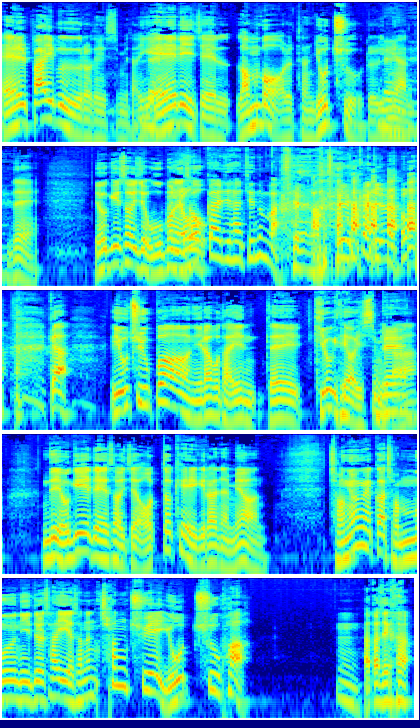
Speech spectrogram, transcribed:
L5로 되어 있습니다. 이게 네. L이 이제 럼버를 뜻하는 요추를 네. 의미하는데 여기서 이제 5번에서 여기까지 하지는 마세요. 헷갈려요. 그러니까 요추 6번이라고 다 기록이 되어 있습니다. 네. 근데 여기에 대해서 이제 어떻게 얘기를 하냐면 정형외과 전문의들 사이에서는 천추의 요추화. 음. 아까 제가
